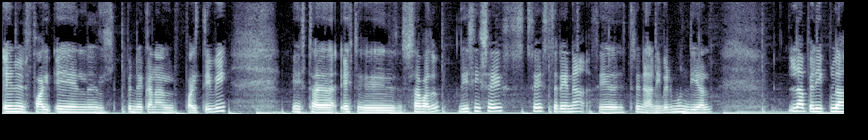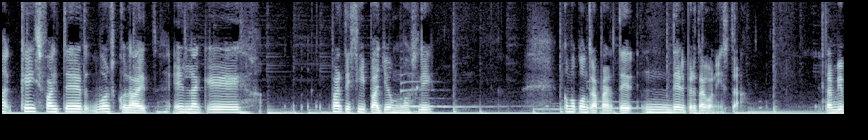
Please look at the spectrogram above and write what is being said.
el canal Fight TV este sábado 16 se estrena, se estrena a nivel mundial la película Case Fighter Worlds Collide, en la que participa John Mosley como contraparte del protagonista. También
